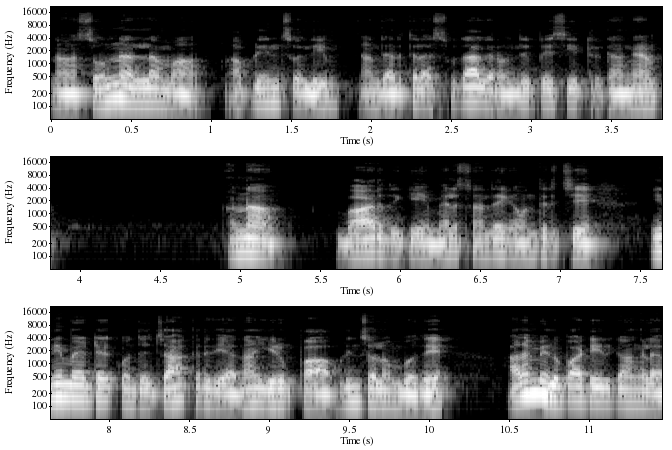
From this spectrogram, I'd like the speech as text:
நான் சொன்னேன்லம்மா அப்படின்னு சொல்லி அந்த இடத்துல சுதாகர் வந்து பேசிகிட்டு இருக்காங்க. அண்ணா பாரதிக்கு என் மேலே சந்தேகம் வந்துருச்சு. இனிமேட்டு கொஞ்சம் ஜாக்கிரதையாக தான் இருப்பா அப்படின்னு சொல்லும்போது அலமையில் பாட்டி இருக்காங்களே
